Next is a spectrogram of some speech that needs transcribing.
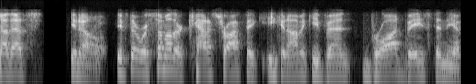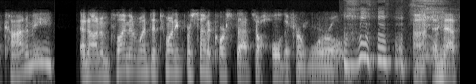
Now, that's, you know, if there were some other catastrophic economic event broad based in the economy, and unemployment went to 20%, of course, that's a whole different world. uh, and that's,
